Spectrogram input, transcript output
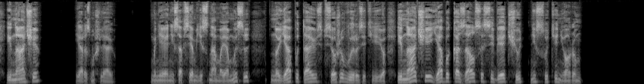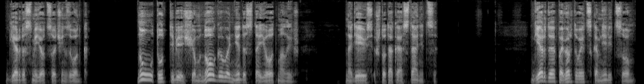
— иначе Я размышляю. Мне не совсем ясна моя мысль, но я пытаюсь все же выразить ее, иначе я бы казался себе чуть не сутенером. Герда смеется очень звонко. — Ну, тут тебе еще многого не достает, малыш. Надеюсь, что так и останется. Герда повертывается ко мне лицом.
